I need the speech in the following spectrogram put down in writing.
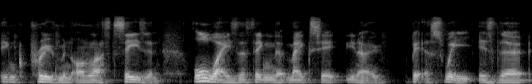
improvement on last season. Always the thing that makes it, you know, bittersweet is that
